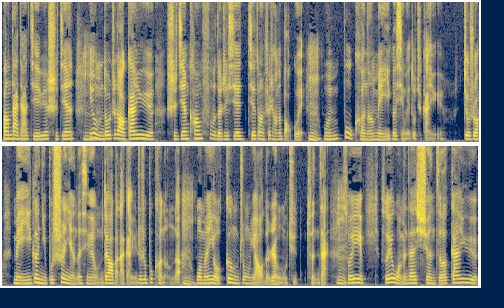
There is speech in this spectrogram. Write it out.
帮大家节约时间，因为我们都知道干预时间康复的这些阶段非常的宝贵，嗯，我们不可能每一个行为都去干预。就是说，每一个你不顺眼的行为，我们都要把它干预，这是不可能的。嗯，我们有更重要的任务去存在。嗯，所以，所以我们在选择干预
